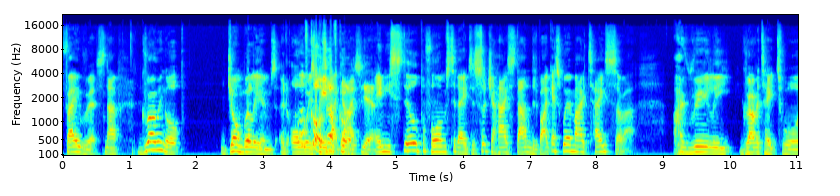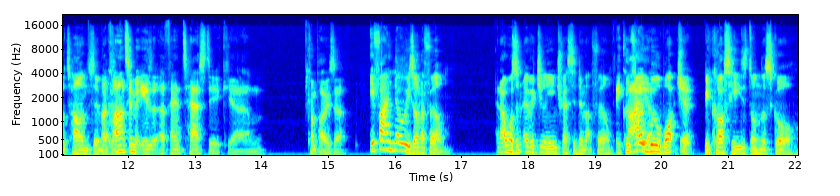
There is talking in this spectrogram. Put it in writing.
favourites. Now, growing up, John Williams had always course, been that course, guy, yeah. and he still performs today to such a high standard. But I guess where my tastes are at, I really gravitate towards Hans Zimmer. Hans Zimmer is a fantastic um, composer. if I know he's on a film, and I wasn't originally interested in that film, I will watch Yeah. it because he's done the score.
